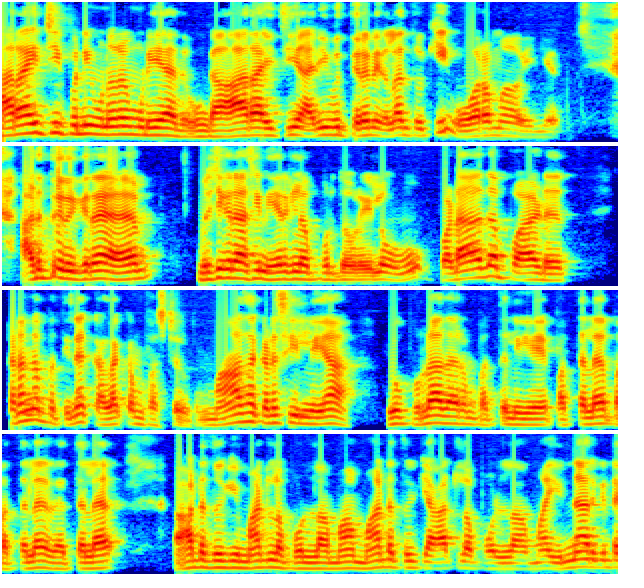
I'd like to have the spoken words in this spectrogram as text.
ஆராய்ச்சி பண்ணி உணர முடியாது. உங்க ஆராய்ச்சி அறிவு திறன் இதெல்லாம் தூக்கி ஓரமா வைங்க. அடுத்து இருக்கிற விருச்சிகராசி நேர்களை பொறுத்தவரையிலும் படாத பாடு. கடனை பத்தின கலக்கம் ஃபர்ஸ்ட் இருக்கும். மாச கடைசி இல்லையா? ஐயோ பொருளாதாரம் பத்தலையே. பத்தலை பத்தலை வெத்தலை. ஆட்டை தூக்கி மாட்டுல போடலாமா? மாட்டை தூக்கி ஆட்டுல போடலாமா? இன்னார்கிட்ட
